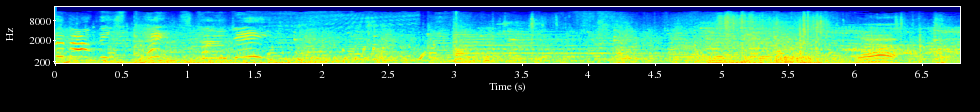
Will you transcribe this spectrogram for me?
What about these pits, Cody? Ah! Yeah!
